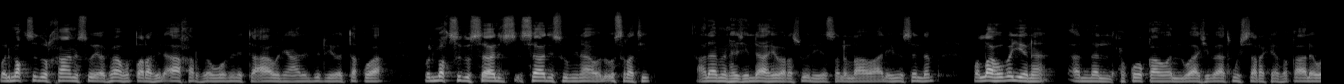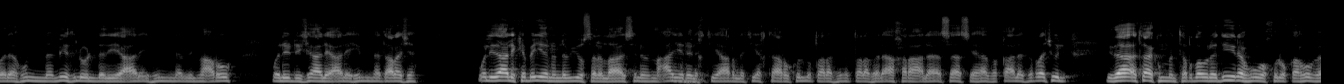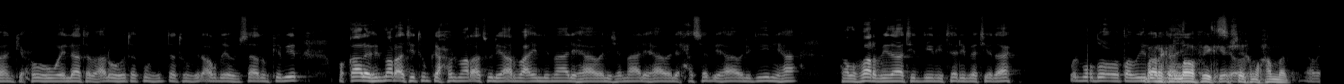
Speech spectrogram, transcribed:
والمقصد الخامس إعفاف الطرف الآخر فهو من التعاون على البر والتقوى. والمقصد السادس, السادس بناء الأسرة على منهج الله ورسوله صلى الله عليه وسلم. والله بين أن الحقوق والواجبات مشتركة فقال ولهن مثل الذي عليهن بالمعروف وللرجال عليهن درجة. ولذلك بين النبي صلى الله عليه وسلم معايير الاختيار التي يختار كل طرف الطرف الآخر على أساسها. فقال في الرجل إذا أتاكم من ترضون دينه وخلقه فأنكحوه وإلا تفعلوه تكون فتنة في الأرض وفساد كبير. وقال في المرأة تنكح المرأة لأربع لمالها ولجمالها ولحسبها ولدينها فاظفر بذات الدين تربت يداك. والموضوع طويل بارك الله فيك يا شيخ محمد.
